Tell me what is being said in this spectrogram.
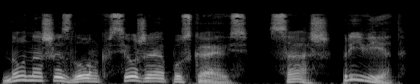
Но на шезлонг все же опускаюсь. «Саш, привет!»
